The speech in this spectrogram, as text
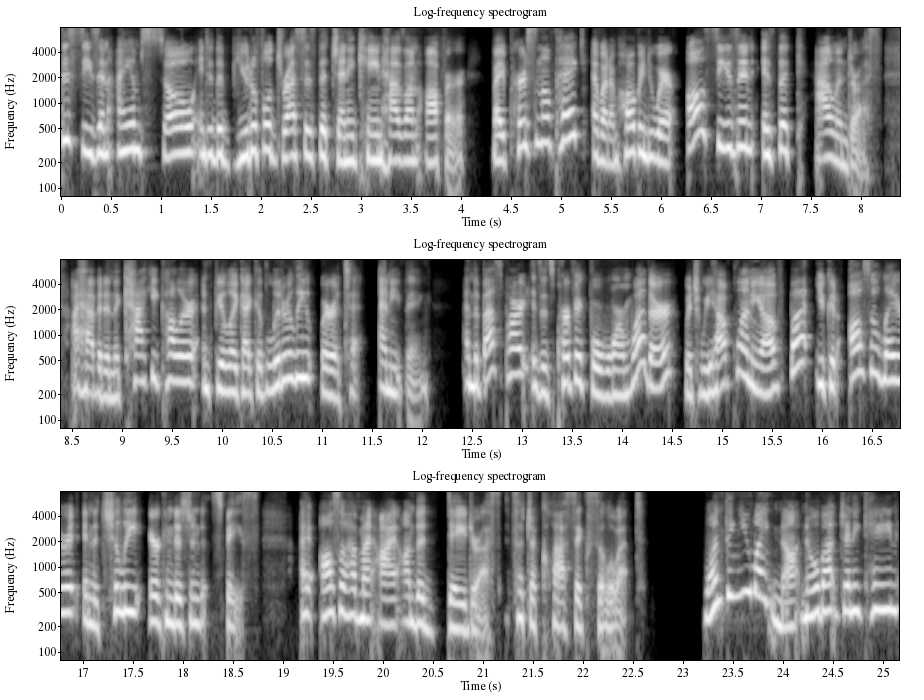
This season, I am so into the beautiful dresses that Jenni Kayne has on offer. My personal pick and what I'm hoping to wear all season is the Callan dress. I have it in the khaki color and feel like I could literally wear it to anything. And the best part is it's perfect for warm weather, which we have plenty of, but you could also layer it in a chilly, air conditioned space. I also have my eye on the day dress. It's such a classic silhouette. One thing you might not know about Jenni Kayne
